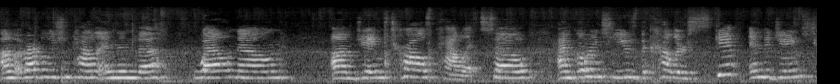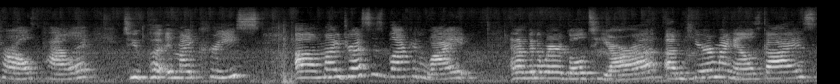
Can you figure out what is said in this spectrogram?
um, a Revolution palette, and then the well-known um, James Charles palette. So I'm going to use the color Skip in the James Charles palette to put in my crease. Um, my dress is black and white, and I'm to wear a gold tiara. Um, here are my nails, guys.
